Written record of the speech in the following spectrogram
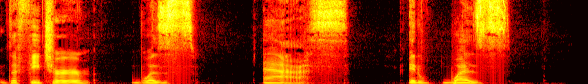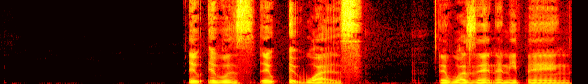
the feature was ass. It was it it was it it was. It wasn't anything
